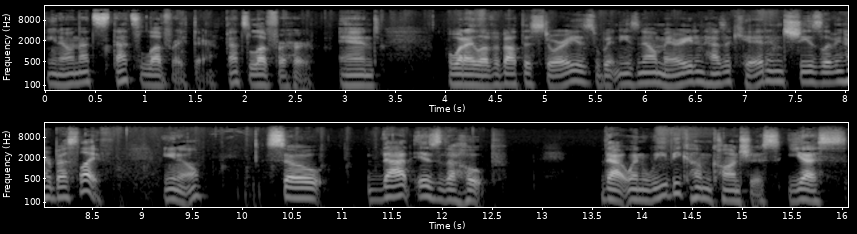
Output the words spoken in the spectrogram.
You know, and that's that's love right there. That's love for her. And what I love about this story is Whitney's now married and has a kid and she's living her best life. You know? So that is the hope that when we become conscious, yes,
